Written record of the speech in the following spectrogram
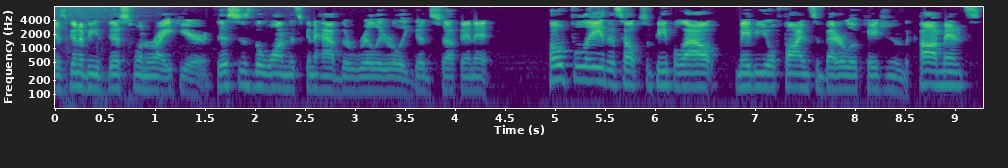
is going to be this one right here. This is the one that's going to have the really, really good stuff in it. Hopefully this helps some people out. Maybe you'll find some better locations in the comments.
